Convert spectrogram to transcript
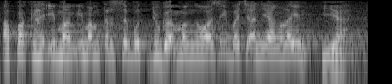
Apakah imam-imam tersebut juga menguasai bacaan yang lain? Iya.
